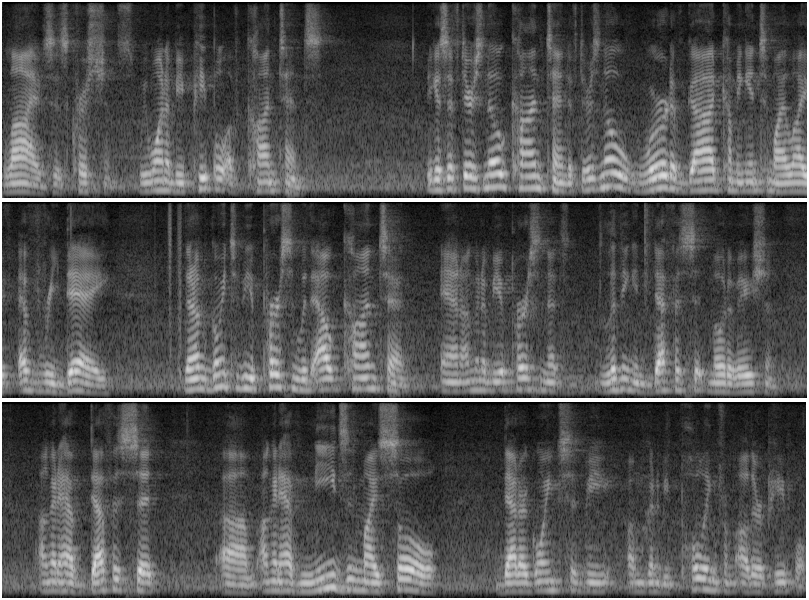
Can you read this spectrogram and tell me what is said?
lives as Christians. We want to be people of content. Because if there's no content, if there's no Word of God coming into my life every day, then I'm going to be a person without content. And I'm going to be a person that's living in deficit motivation. I'm going to have deficit, um, I'm going to have needs in my soul that are going to be, I'm going to be pulling from other people.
